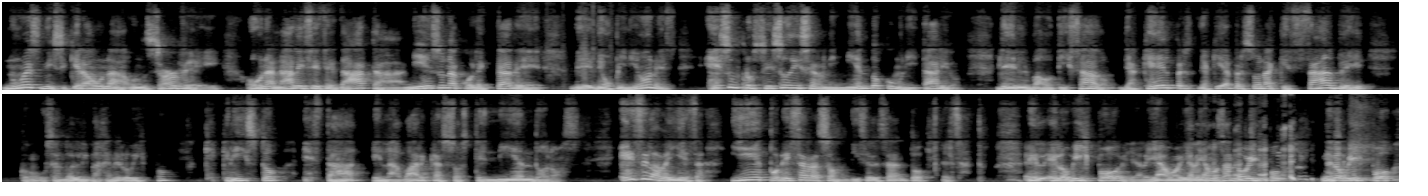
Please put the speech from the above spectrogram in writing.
no es ni siquiera una, un survey o un análisis de data, ni es una colecta de, de, opiniones. Es un proceso de discernimiento comunitario del bautizado, de, aquel, de aquella persona que sabe, como usando la imagen del obispo, que Cristo está en la barca sosteniéndonos. Esa es la belleza. Y es por esa razón, dice el santo, el santo, el, el obispo, ya le llamo, ya le llamo santo obispo, el obispo,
